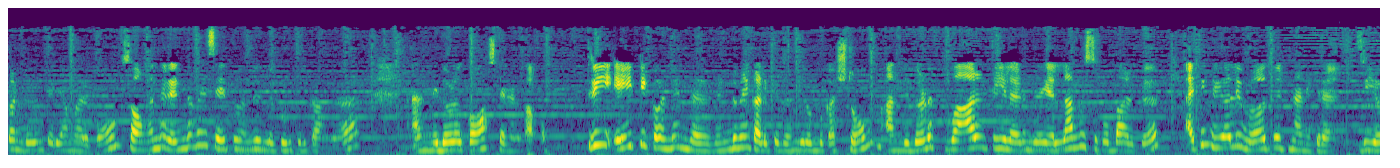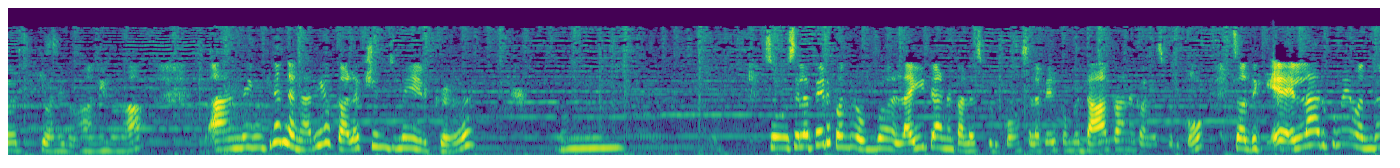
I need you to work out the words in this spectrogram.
பண்ணுறதுன்னு தெரியாமல் இருக்கும். ஸோ அவங்க வந்து ரெண்டுமே சேர்த்து வந்து இதில் கொடுத்துருக்காங்க. அண்ட் இதோட காஸ்ட் என்னென்னு பார்ப்போம். த்ரீ எயிட்டிக்கு வந்து இந்த ரெண்டுமே கிடைக்கிறது வந்து ரொம்ப கஷ்டம். அந்த இதோட குவாலிட்டியில இருந்து எல்லாமே சூப்பராக இருக்கு. I think really worth it நினைக்கிறேன். த்ரீ இயர்ஸ்க்கு வந்து இது வாங்கணும்னா அண்ட் இவங்க கிட்ட இதுல நிறைய கலெக்ஷன்ஸுமே இருக்கு. ஸோ சில பேருக்கு வந்து ரொம்ப லைட்டான கலர்ஸ் பிடிக்கும். சில பேருக்கு ரொம்ப டார்க்கான கலர்ஸ் பிடிக்கும். ஸோ அதுக்கு எல்லாருக்குமே வந்து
